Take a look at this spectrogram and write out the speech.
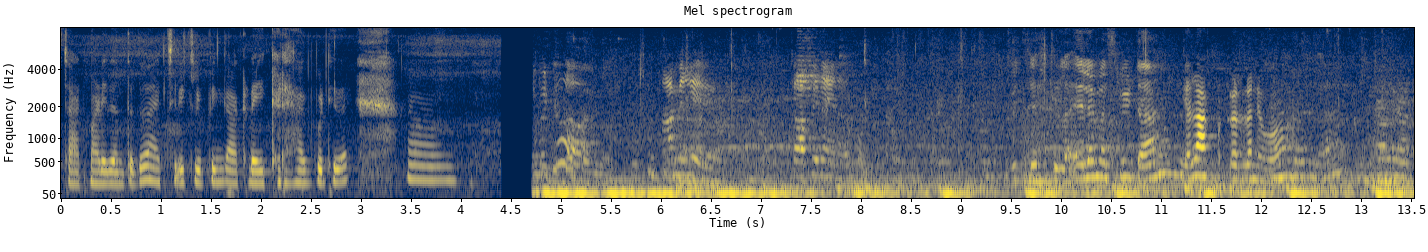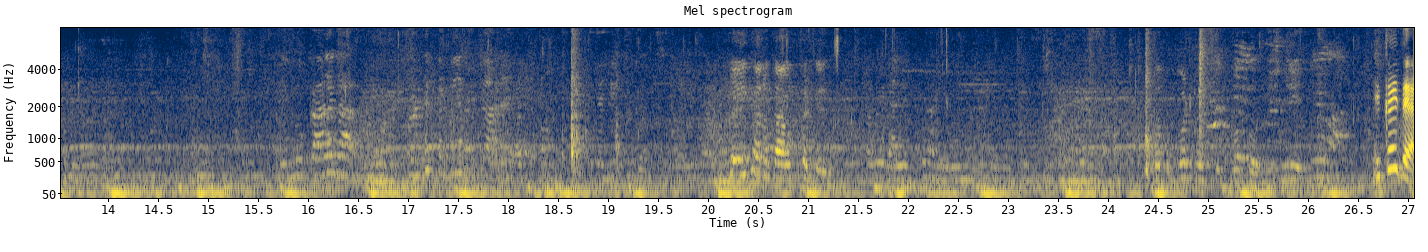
ಸ್ಟಾರ್ಟ್ ಮಾಡಿದಂಥದ್ದು. ಆ್ಯಕ್ಚುಲಿ ಕ್ಲಿಪ್ಪಿಂಗ್ ಆ ಕಡೆ ಈ ಕಡೆ ಆಗಿಬಿಟ್ಟಿದೆ. ಎಲ್ಲ ಹಾಕ್ಬಿಟ್ರಲ್ಲ ನೀವು? ಇದು ಕಾಳಗ ದೊಡ್ಡ ಕಟ್ಟಲೆ ಕೈ ಕಾಲು ಕಾಲು ಕಟ್ಟಿಲ್ಲ ಒಬ್ಬಟ್ಟು ಸಿಗ್ಬೇಕು ಇಷ್ಟು ಈಕೈತೆ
